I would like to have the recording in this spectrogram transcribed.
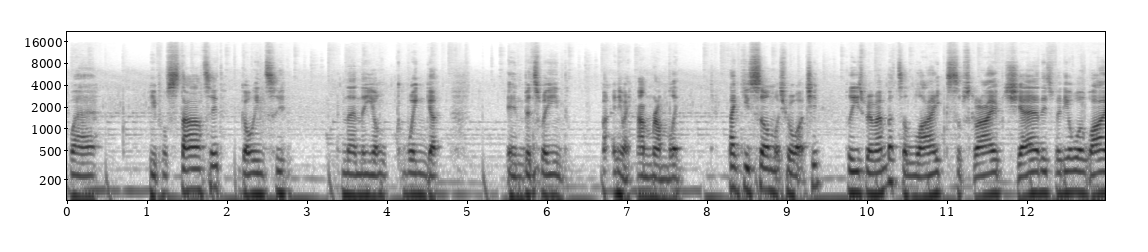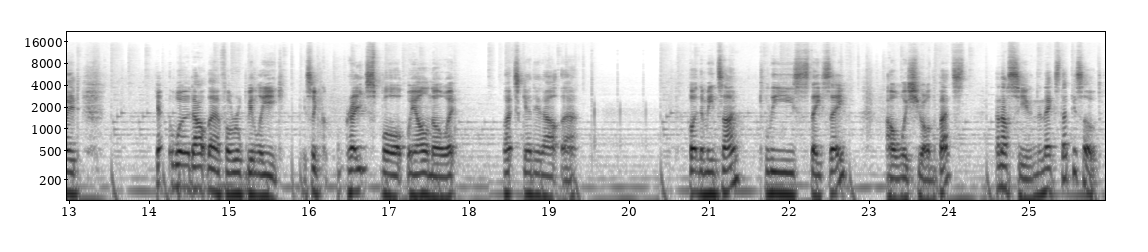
where people started going to, and then the young winger in between. But anyway, I'm rambling. Thank you so much for watching. Please remember to like, subscribe, share this video worldwide. Get the word out there for rugby league. It's a great sport, we all know it. Let's get it out there. But in the meantime, please stay safe. I'll wish you all the best, and I'll see you in the next episode.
